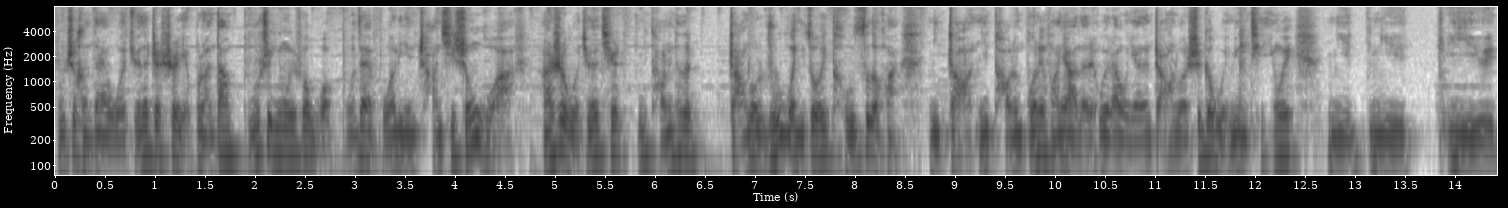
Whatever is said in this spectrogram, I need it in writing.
不是很在意，我觉得这事儿也不准。但不是因为说我不在柏林长期生活啊，而是我觉得其实你讨论它的涨落，如果你作为投资的话，你找你讨论柏林房价的未来五年的涨落是个伪命题，因为你你以。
